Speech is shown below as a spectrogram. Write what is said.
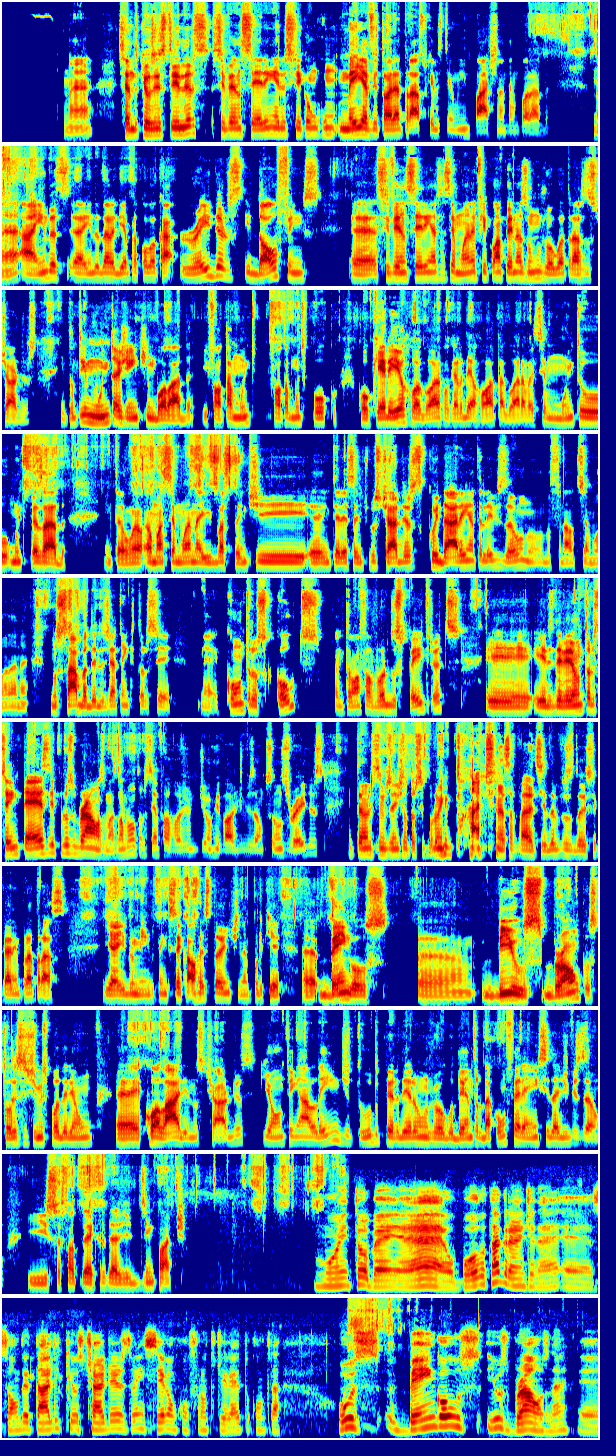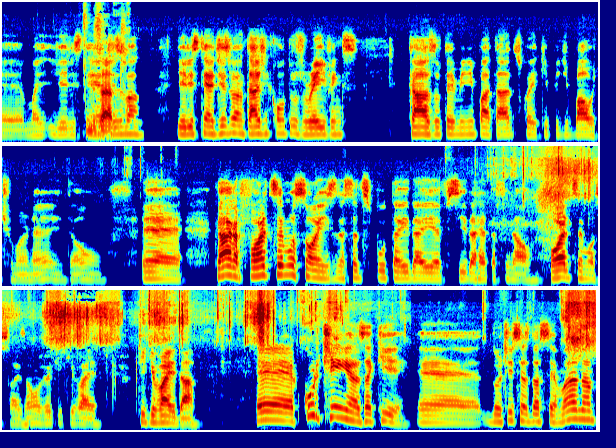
né? Sendo que os Steelers, se vencerem, eles ficam com meia vitória atrás, porque eles têm um empate na temporada. Né? Ainda, ainda daria para colocar Raiders e Dolphins é, se vencerem essa semana ficam apenas um jogo atrás dos Chargers. Então tem muita gente embolada e falta muito, falta muito pouco. Qualquer erro agora, qualquer derrota agora vai ser muito, muito pesada. Então é, é uma semana aí bastante é, interessante para os Chargers cuidarem a televisão no, no, final de semana, né? No sábado eles já têm que torcer né, contra os Colts, então a favor dos Patriots, e, e eles deveriam torcer em tese para os Browns, mas não vão torcer a favor de, de um rival de divisão que são os Raiders, então eles simplesmente vão torcer por um empate nessa partida para os dois ficarem para trás. E aí domingo tem que secar o restante, né? Porque é, Bengals uh, Bills, Broncos, todos esses times poderiam é, colar ali nos Chargers, que ontem, além de tudo, perderam um jogo dentro da conferência e da divisão. E isso é, é critério de desempate. Muito bem, é, o bolo tá grande, né? É, só um detalhe que os Chargers venceram um confronto direto contra os Bengals e os Browns, né? É, mas, e, eles têm a e eles têm a desvantagem contra os Ravens, caso terminem empatados com a equipe de Baltimore, né? Então, é, cara, fortes emoções nessa disputa aí da AFC da reta final. Fortes emoções. Vamos ver o que, que vai, o que, que vai dar. É, curtinhas aqui, é, notícias da semana.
